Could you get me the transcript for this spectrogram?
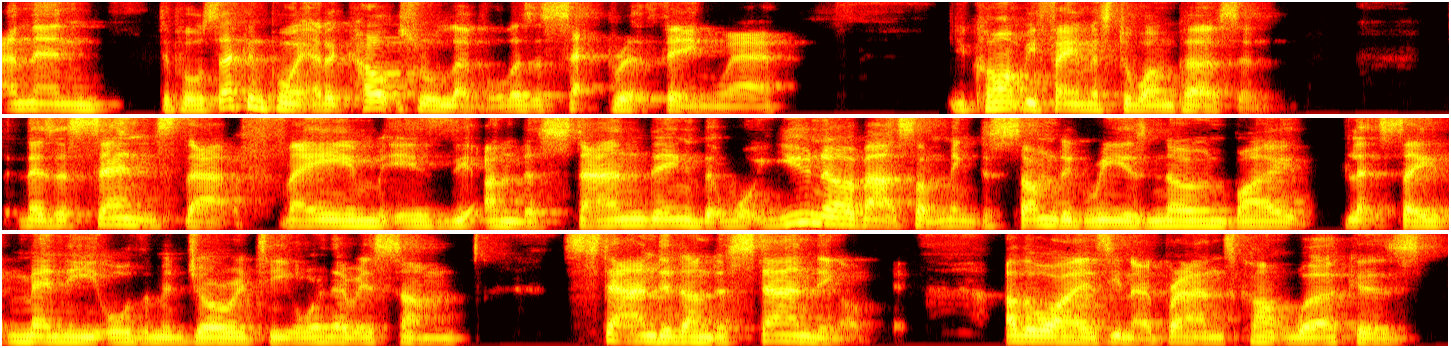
And then to Paul's second point, at a cultural level, there's a separate thing where you can't be famous to one person. There's a sense that fame is the understanding that what you know about something to some degree is known by, let's say, many or the majority, or there is some standard understanding of it. Otherwise, you know, brands can't work as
